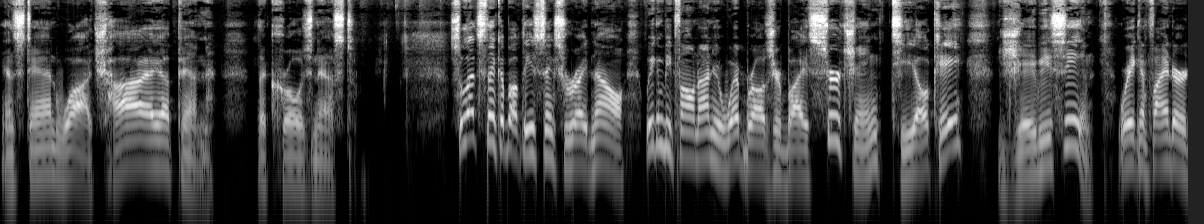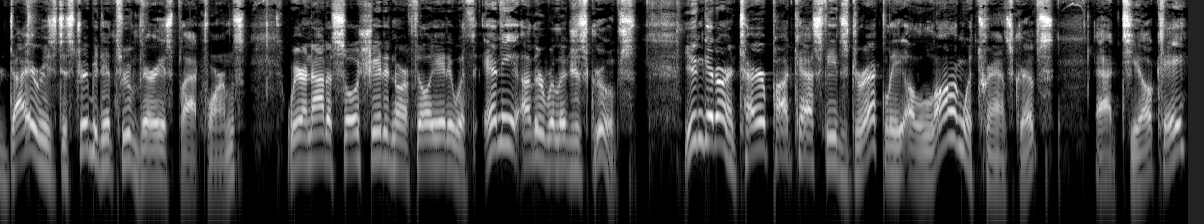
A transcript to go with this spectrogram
and stand watch high up in the crow's nest. So let's think about these things for right now. We can be found on your web browser by searching TLK JBC, where you can find our diaries distributed through various platforms. We are not associated nor affiliated with any other religious groups. You can get our entire podcast feeds directly along with transcripts at tlkjbc.com.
